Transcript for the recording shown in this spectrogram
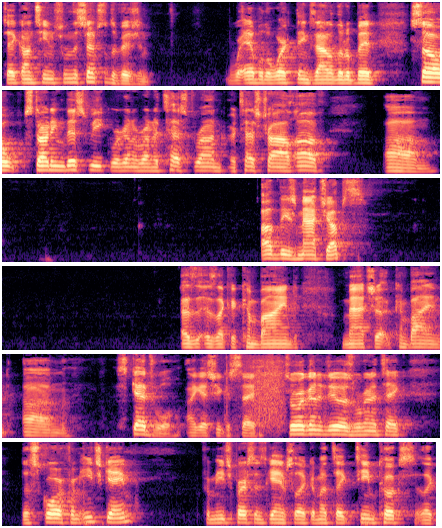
take on teams from the Central Division. We're able to work things out a little bit. So, starting this week, we're going to run a test run or test trial of um, of these matchups as, as like a combined matchup, combined um, schedule, I guess you could say. So what we're going to do is we're going to take the score from each game, from each person's game. So like I'm going to take Team Cooks, like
